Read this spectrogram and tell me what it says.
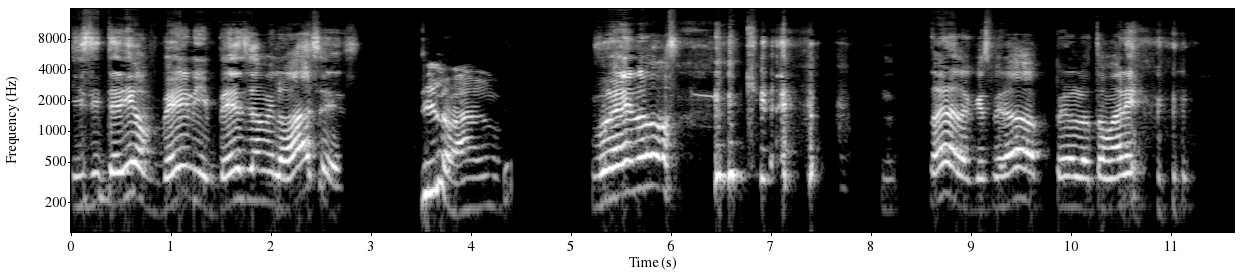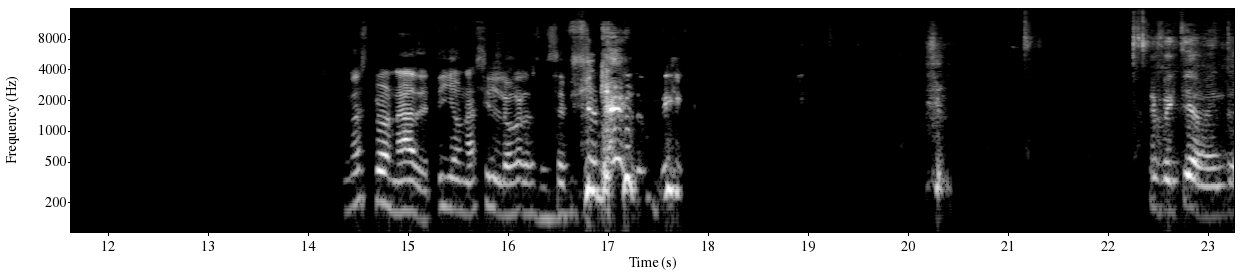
y si te digo, ven y ves, ya me lo haces. Sí lo hago. Bueno, no era lo que esperaba, pero lo tomaré. No espero nada de ti, aún así logras decepcionarme. Efectivamente.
